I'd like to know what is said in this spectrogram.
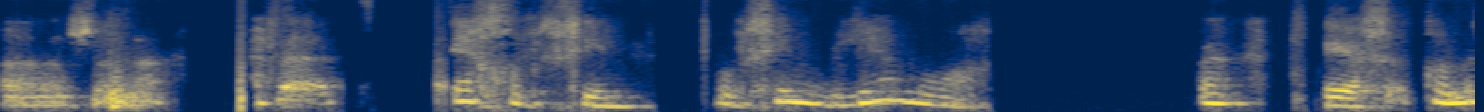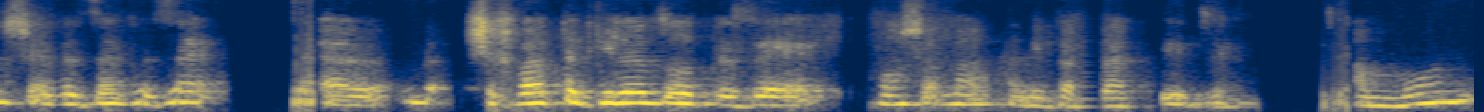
השנה, איך הולכים? הולכים בלי המוח. כל מה ש... וזה שכבת הגיל הזאת, וזה, כמו שאמרת, אני בדקתי את זה, המון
